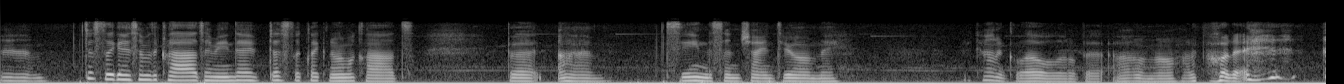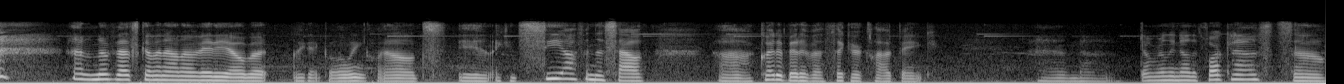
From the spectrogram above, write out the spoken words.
Um, just looking at some of the clouds, I mean, they just look like normal clouds, but um, seeing the sunshine through them, they, they kind of glow a little bit. I don't know how to put it. I don't know if that's coming out on video, but I got glowing clouds, and I can see off in the south uh, quite a bit of a thicker cloud bank. And uh, don't really know the forecast, so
